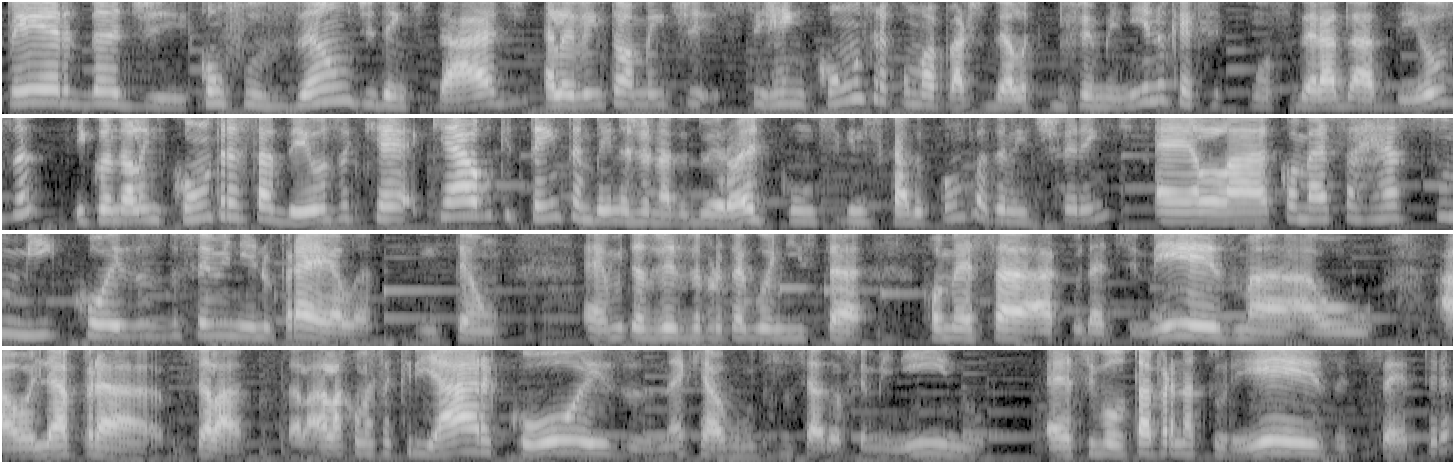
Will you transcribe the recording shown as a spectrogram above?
perda, de confusão de identidade. Ela eventualmente se reencontra com uma parte dela do feminino, que é considerada a deusa. E quando ela encontra essa deusa, que é, que é algo que tem também na jornada do herói, com um significado completamente diferente, ela começa a reassumir coisas do feminino para ela. Então, é, muitas vezes a protagonista começa a cuidar de si mesma, a, a olhar para, sei lá, ela, começa a criar coisas, né, que é algo muito associado ao feminino é, se voltar para a natureza, etc.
